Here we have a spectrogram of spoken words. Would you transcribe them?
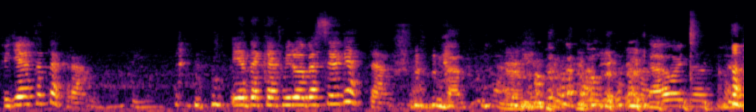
Figyeltetek rám? Érdekelt, miről beszélgettem? Dehogy nem.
